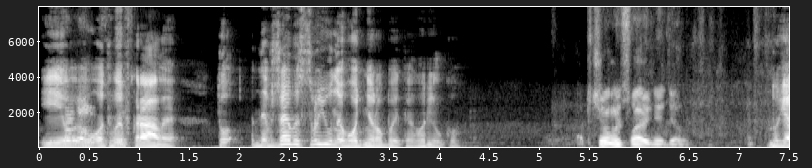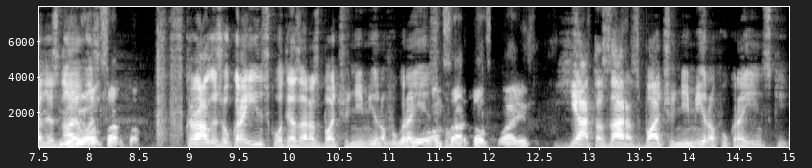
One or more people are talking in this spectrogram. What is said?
І Коректно. от ви вкрали. То невже ви свою не годні робити горілку? А почему мы свою не делаем? Ну я не знаю, ви Миллион ж сортов. вкрали ж українську, от я зараз бачу Німіров Миллион українську. сортов своих. Я то зараз бачу Німіров український.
